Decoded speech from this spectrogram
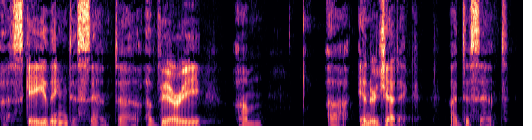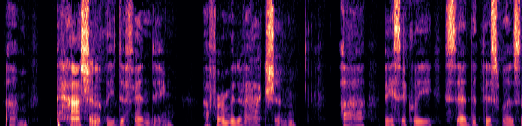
a scathing dissent, uh, a very um, uh, energetic uh, dissent, um, passionately defending affirmative action, uh, basically said that this was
